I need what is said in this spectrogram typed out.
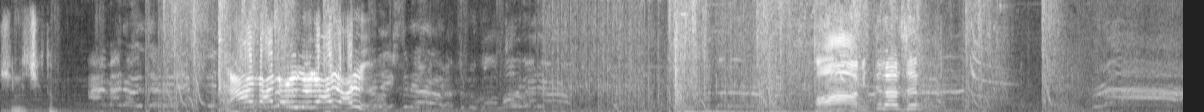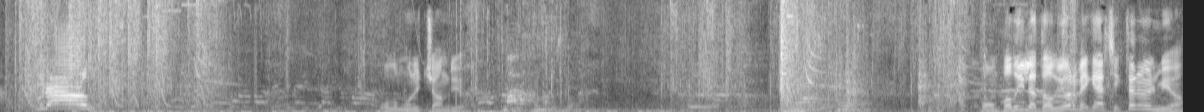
Şimdi çıktım. Aman öldür ay! Aa bitti lan zırh. Bravo. Oğlum 13 can diyor. Pompalıyla dalıyor ve gerçekten ölmüyor.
